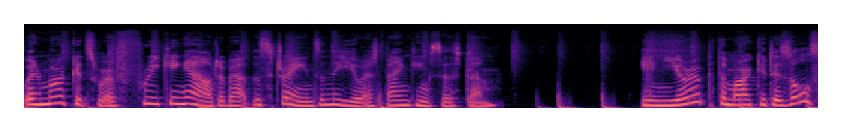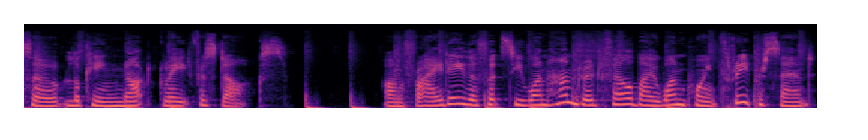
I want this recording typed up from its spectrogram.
when markets were freaking out about the strains in the US banking system. In Europe, the market is also looking not great for stocks. On Friday, the FTSE 100 fell by 1.3%,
